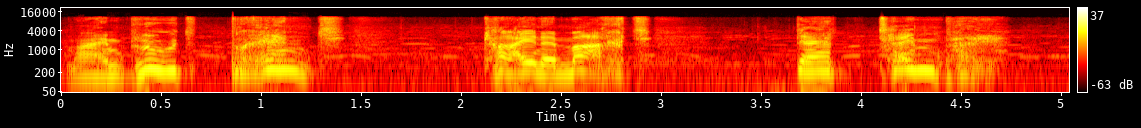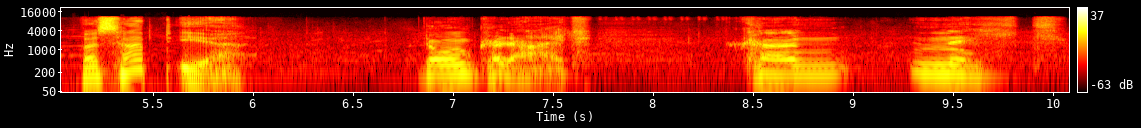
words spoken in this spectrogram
Mein Blut brennt! Keine Macht! Der Tempel! Was habt ihr? Dunkelheit kann nicht.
